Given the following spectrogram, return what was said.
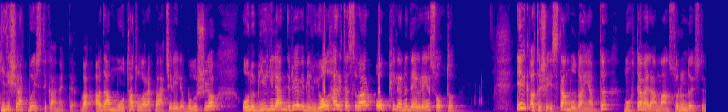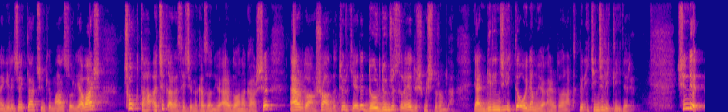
Gidişat bu istikamette. Bak adam mutat olarak Bahçeli ile buluşuyor. Onu bilgilendiriyor ve bir yol haritası var. O planı devreye soktu. İlk atışı İstanbul'dan yaptı. Muhtemelen Mansur'un da üstüne gelecekler. Çünkü Mansur Yavaş çok daha açık ara seçimi kazanıyor Erdoğan'a karşı. Erdoğan şu anda Türkiye'de dördüncü sıraya düşmüş durumda. Yani birinci ligde oynamıyor Erdoğan artık. Bir ikinci lig lideri. Şimdi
